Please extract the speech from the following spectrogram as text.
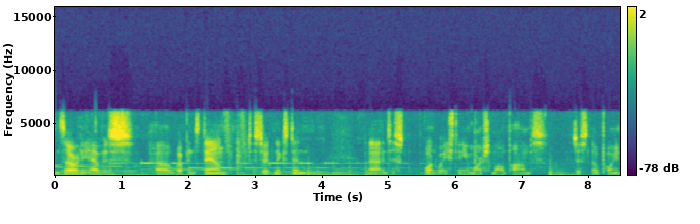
Since I already have his uh, weapons down to a certain extent, uh, I just won't waste any more small bombs. Just no point.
